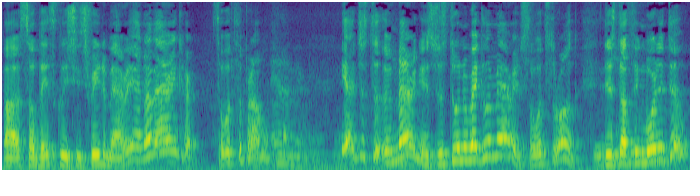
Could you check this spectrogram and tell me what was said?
Uh, so basically, she's free to marry, and I'm marrying her. So what's the problem? And I'm marrying her. Yeah, just uh, marrying is just doing a regular marriage. So what's the wrong? There's nothing more to do.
